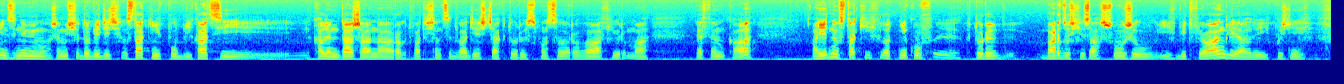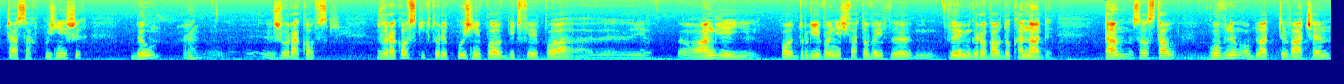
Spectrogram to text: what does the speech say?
m.in. możemy się dowiedzieć z ostatniej publikacji kalendarza na rok 2020, który sponsorowała firma FMK. A jednym z takich lotników, y, który bardzo się zasłużył i w bitwie o Anglię, ale i później w czasach późniejszych, był Żurakowski. Żurakowski, który później po bitwie po, e, o Anglię i po II wojnie światowej wy- wyemigrował do Kanady. Tam został głównym oblatywaczem e,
